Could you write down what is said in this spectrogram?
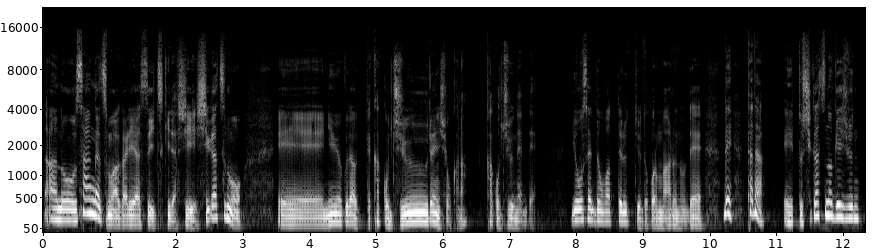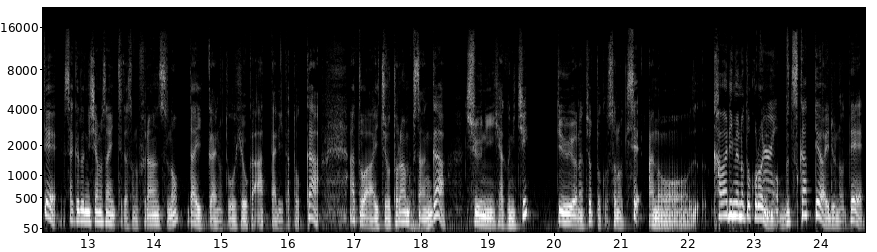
あの、3月も上がりやすい月だし、4月も、えー、ニューヨークダウって過去10連勝かな？過去10年で。陽線で終わってるっていうところもあるので、で、ただ、えっ、ー、と、4月の下旬って、先ほど西山さん言ってたそのフランスの第1回の投票があったりだとか、あとは一応トランプさんが就任100日っていうような、ちょっとその季節、あの、変わり目のところにもぶつかってはいるので、はい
